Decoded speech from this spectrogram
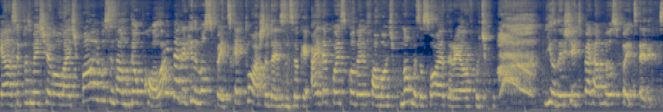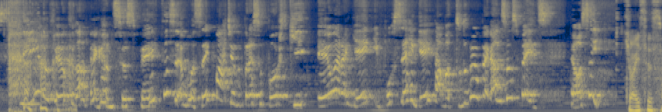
Que ela simplesmente chegou lá e, tipo, ah, eu vou sentar no teu colo, ai, pega aqui nos meus peitos, o que é que tu acha deles, não sei o quê. Aí depois, quando ele falou, tipo, não, mas eu sou hétero, aí ela ficou, tipo, ah, e eu deixei de pegar meus peitos. Aí ele, sim, eu fui eu que tava pegando seus peitos, é você que partiu do pressuposto que eu era gay, e por ser gay, tava tudo bem eu pegar nos seus peitos. Então, assim, Choices.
